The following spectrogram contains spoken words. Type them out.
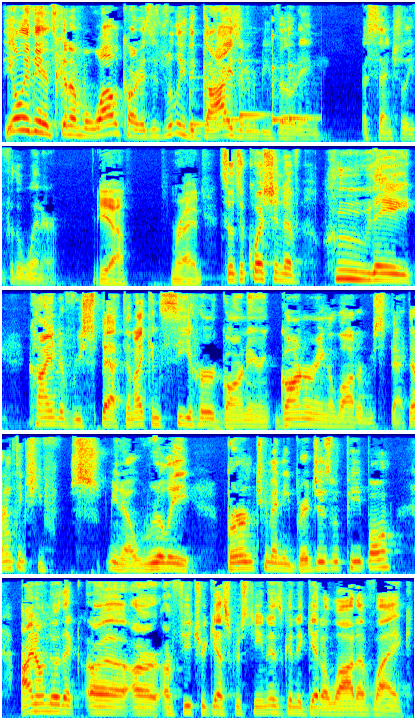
the only thing that's going to have a wild card is, is really the guys are going to be voting essentially for the winner. Yeah, right. So it's a question of who they kind of respect, and I can see her garnering garnering a lot of respect. I don't think she, you know, really burned too many bridges with people. I don't know that uh, our our future guest Christina is going to get a lot of like,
